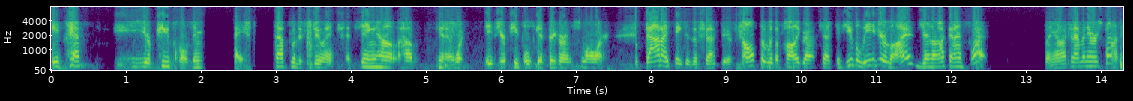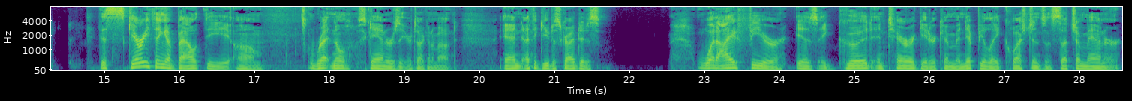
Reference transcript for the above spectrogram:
it tests your pupils. And that's what it's doing. It's seeing how, how you know what if your pupils get bigger and smaller. That I think is effective. Also, with a polygraph test, if you believe your lies, you're not going to sweat. So you're not going to have any response. The scary thing about the um, retinal scanners that you're talking about, and I think you described it as what I fear is a good interrogator can manipulate questions in such a manner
